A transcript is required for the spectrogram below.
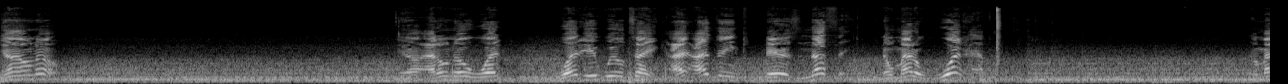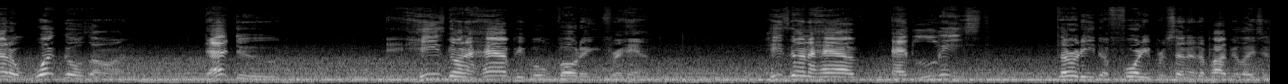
yeah, I don't know. You know, I don't know what what it will take. I, I think there's nothing, no matter what happens, no matter what goes on, that dude, he's going to have people voting for him. He's going to have at least 30 to 40% of the population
